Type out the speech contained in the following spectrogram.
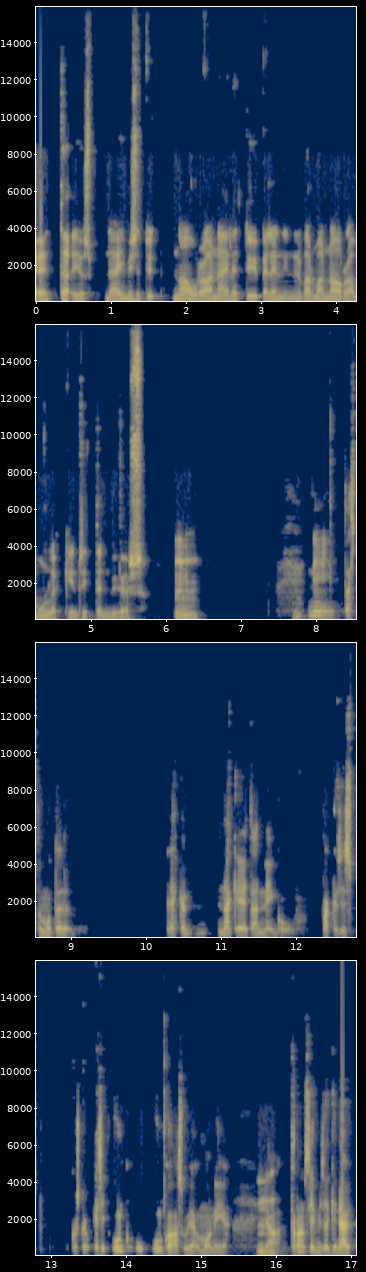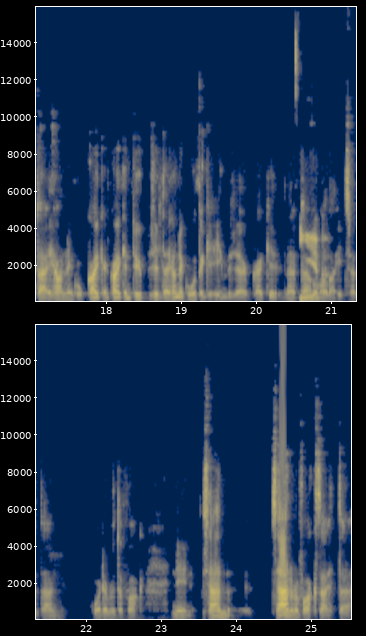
että jos nämä ihmiset nyt nauraa näille tyypeille, niin ne varmaan nauraa mullekin sitten myös. Mm. Niin, tästä muuten ehkä näkee tämän, niin kuin, vaikka siis, koska esi- ulko- ulkoasuja on monia, Mm. ja transihmisiäkin näyttää ihan niin kuin kaiken, kaiken tyyppisiltä, ihan niin kuin muutenkin ihmisiä, kaikki näyttää Jep. omalta itseltään, whatever the fuck, niin sehän, sehän on fakta, että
